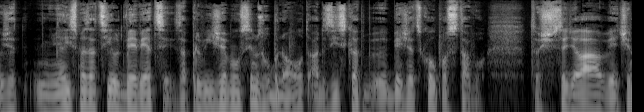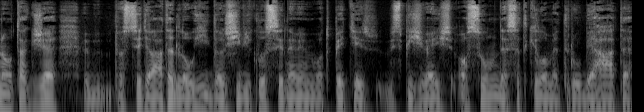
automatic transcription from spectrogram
že měli jsme za cíl dvě věci. Za prvý, že musím zhubnout a získat běžeckou postavu, což se dělá většinou tak, že prostě děláte dlouhý, delší výklusy, nevím, od pěti, spíš vejš, 8, 10 kilometrů běháte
